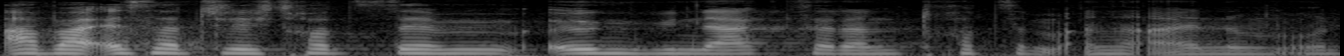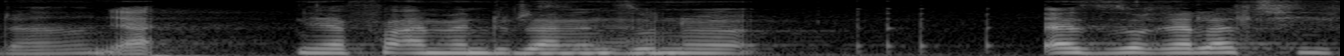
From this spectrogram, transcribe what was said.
Aber ist natürlich trotzdem, irgendwie nagt es ja dann trotzdem an einem, oder? Ja, Ja, vor allem, wenn du dann in so eine also relativ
